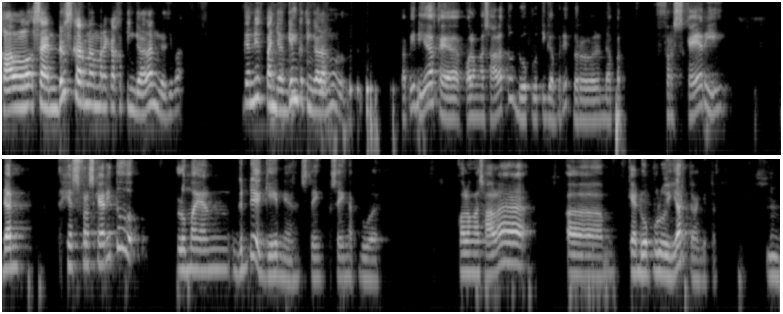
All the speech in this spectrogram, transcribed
Kalau Sanders karena mereka ketinggalan nggak sih Pak? Kan dia panjang game ketinggalan mulu. Tapi dia kayak kalau nggak salah tuh 23 menit baru dapat first carry dan his first carry tuh lumayan gede gainnya se- seingat gue. Kalau nggak salah em, kayak 20 yard lah gitu. Hmm.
